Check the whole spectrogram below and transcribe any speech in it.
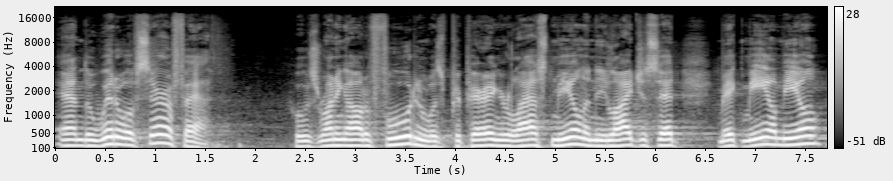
and the widow of Zarephath, who was running out of food and was preparing her last meal. And Elijah said, Make me a meal,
